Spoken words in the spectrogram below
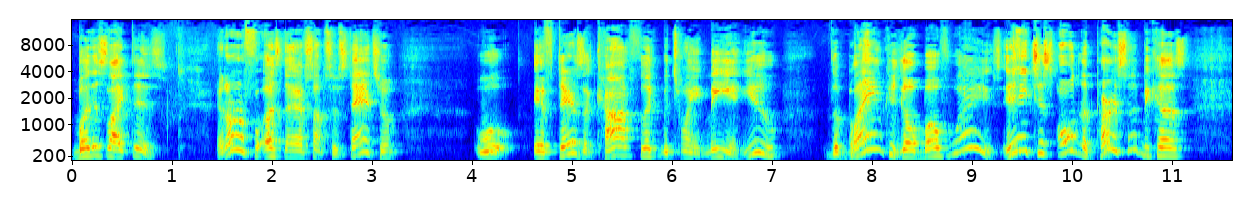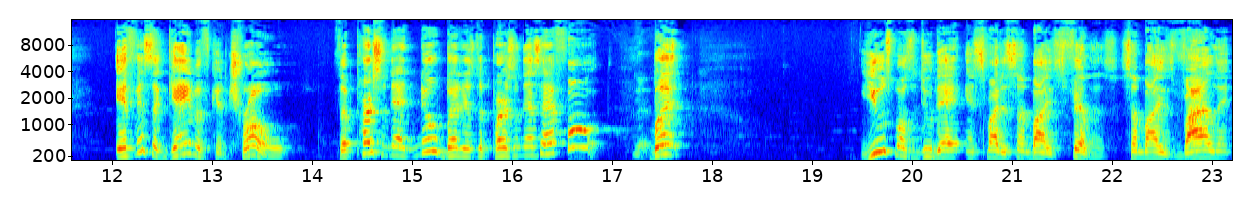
but it's like this. In order for us to have something substantial, well, if there's a conflict between me and you, the blame can go both ways. It ain't just on the person because if it's a game of control, the person that knew better is the person that's at fault. Yeah. But you supposed to do that in spite of somebody's feelings, somebody's violent,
